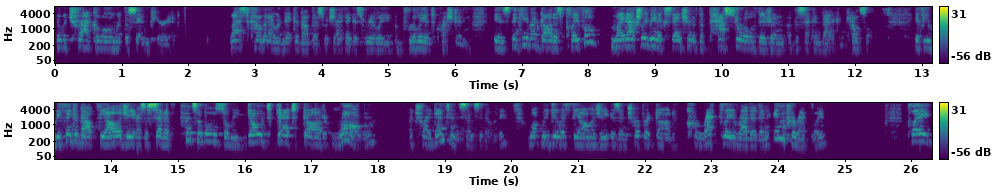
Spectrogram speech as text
it would track along with the same period. last comment I would make about this, which I think is really a brilliant question, is thinking about God as playful might actually be an extension of the pastoral vision of the Second Vatican Council. If you, we think about theology as a set of principles so we don't get God wrong, a Tridentine sensibility, what we do with theology is interpret God correctly rather than incorrectly. Play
